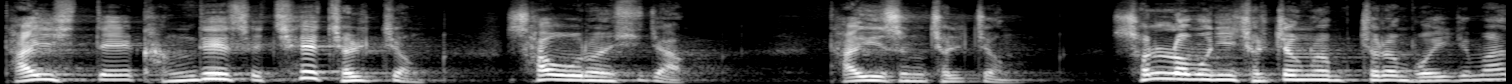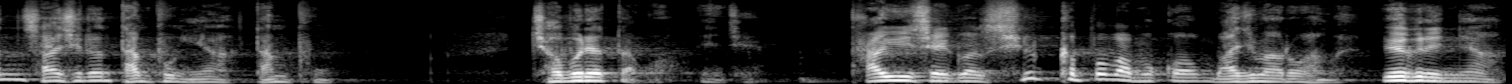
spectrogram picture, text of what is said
다윗 때 강대했어요. 최절정. 사울은 시작. 다윗은 절정. 솔로몬이 절정처럼 보이지만 사실은 단풍이야. 단풍. 져버렸다고 이제. 다윗의 그 실컷 뽑아먹고 마지막으로 한 거예요. 왜 그랬냐?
